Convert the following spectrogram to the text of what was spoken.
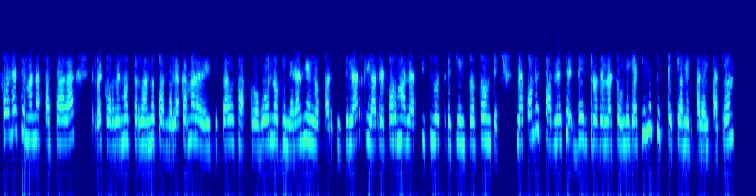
Fue la semana pasada, recordemos, Fernando, cuando la Cámara de Diputados aprobó en lo general y en lo particular la reforma al artículo 311, la cual establece dentro de las obligaciones especiales para el patrón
